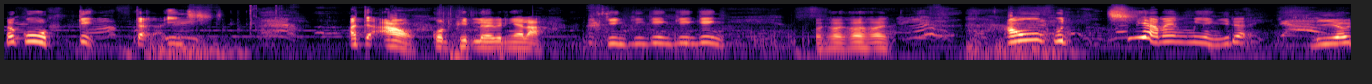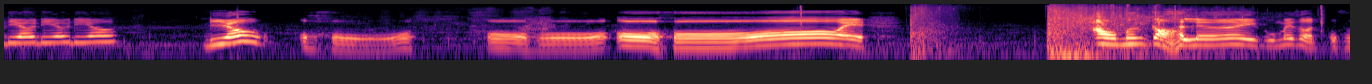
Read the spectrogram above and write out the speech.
แล้วกูกิ๊กจะอีอาจจะเอ้ากดผิดเลยเป็นไงล่ะ กิ้งกิ้งกิ้งกิ้งกิ้งเฮ้ยเฮ้ยเฮ้ยเฮ้ยเอ้ากู เชี่ยแม่งมีอย่างนี้ด้วยเดียวเดียวเดียวเดียวเดียวโอ้โหโอ้โหโอ้โหเอามึงก่อนเลยกูไม่สนโอ้โห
